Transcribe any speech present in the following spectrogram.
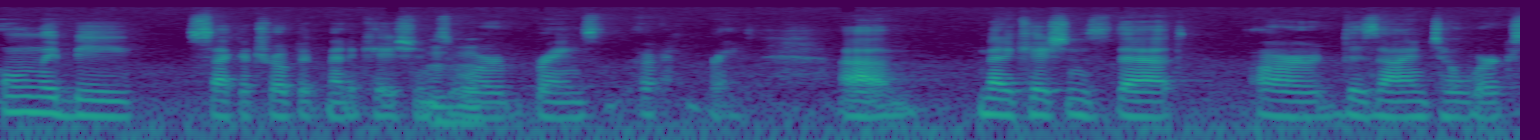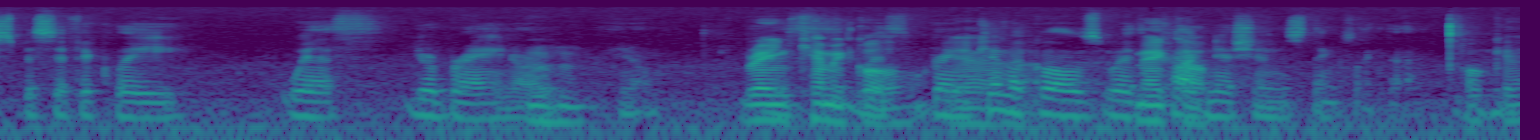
only be psychotropic medications Mhm. or brains, or brains, um, medications that are designed to work specifically with your brain or Mhm. you know Brain with- chemical. with brain yeah, chemicals with makeup. cognitions things like that Okay.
